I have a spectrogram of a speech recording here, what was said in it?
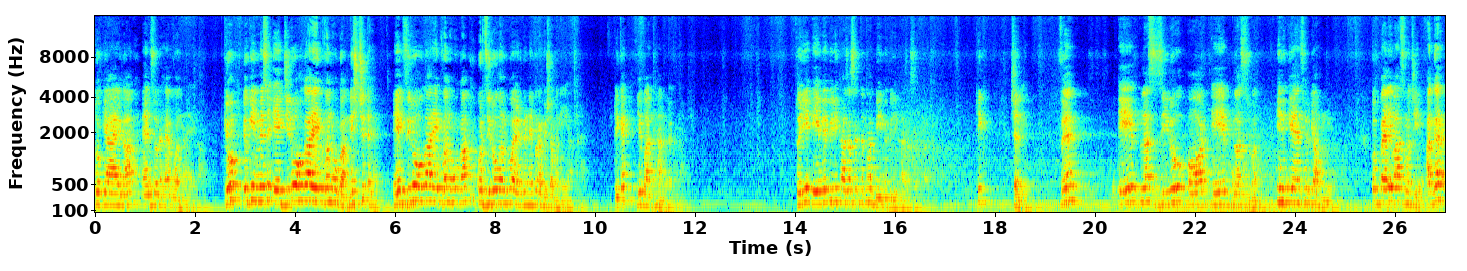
तो क्या आएगा? आंसर है वन आएगा। क्यों? क्योंकि इनमें से एक ज़ीरो होगा और एक वन होगा, निश्चित है। एक ज़ीरो होगा और एक वन होगा और ज़ीरो वन को ऐड करने पर हमेशा वन ही आता है। ठीक है? ये बात ध्यान रखना। तो ये ए में भी लिखा जा सकता था बी में भी लिखा जा सकता था। ठीक? चलिए। फिर a प्लस ज़ीरो और a प्लस वन इनके आंसर क्या होंगे? तो पहली बात समझिए, अगर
